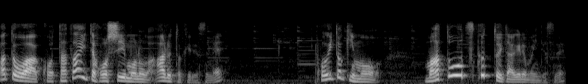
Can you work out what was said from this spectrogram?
あとはこう叩いてほしいものがある時ですね。こういう時も的を作っといてあげればいいんですね。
